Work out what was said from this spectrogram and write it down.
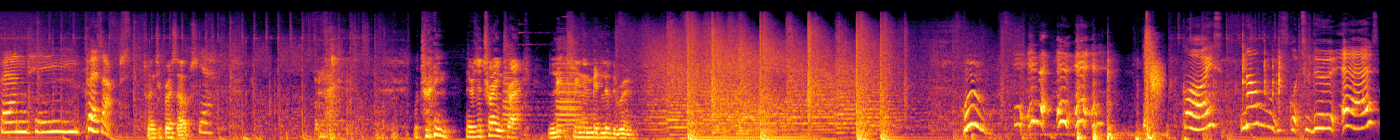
20 press ups. 20 press ups. Yeah. We'll train. There is a train track literally in the middle of the room. Woo! Guys, now what we've got to do is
